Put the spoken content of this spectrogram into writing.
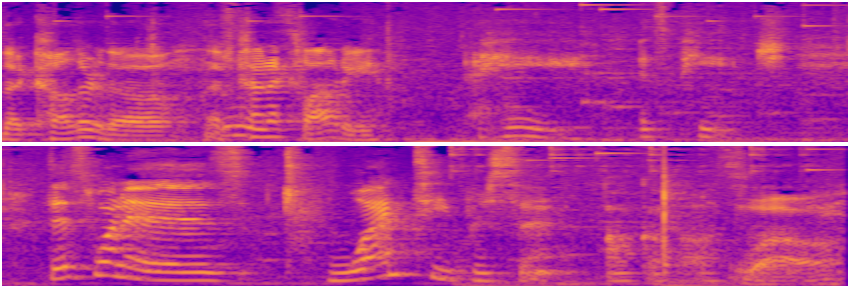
The color though, it's kind of cloudy. Hey, it's peach. This one is 20% alcohol. So. Wow.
